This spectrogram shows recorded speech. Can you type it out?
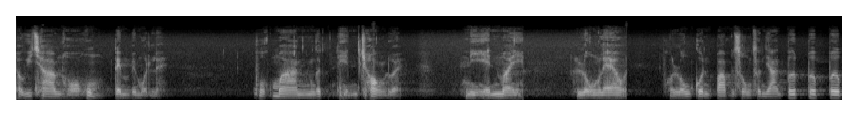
อวิชามันห่อหุ้มเต็มไปหมดเลย พวกมารมันก็เห็นช่องด้วย นี่เห็นไหมหลงแล้ว พอหลงกลปั๊บส่งสัญญาณปึ๊บปึ๊บปึ๊บ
